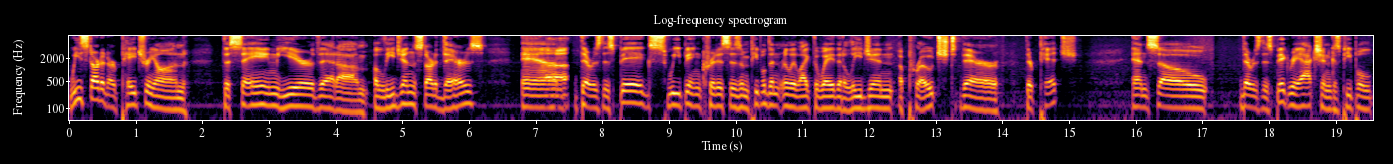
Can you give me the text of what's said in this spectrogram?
we started our patreon the same year that um allegiant started theirs and Uh-huh. there was this big sweeping criticism people didn't really like the way that allegiant approached their their pitch and so there was this big reaction because people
